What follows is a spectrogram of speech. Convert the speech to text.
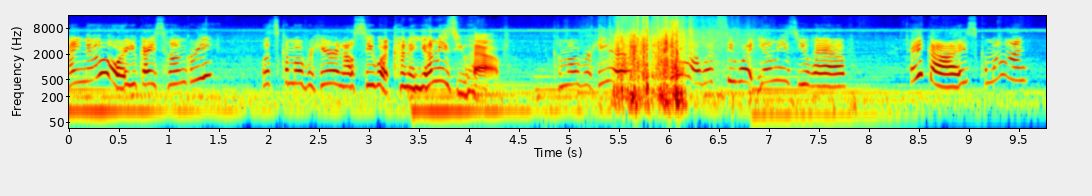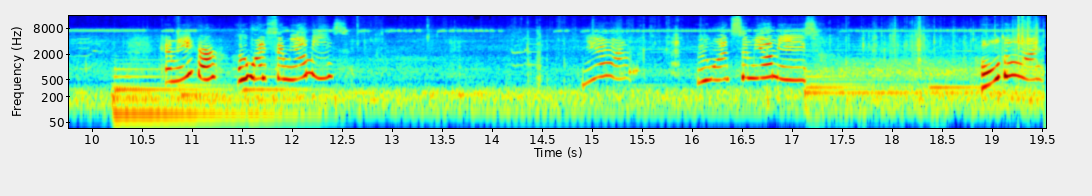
I know. Are you guys hungry? Let's come over here and I'll see what kind of yummies you have. Come over here. Yeah, let's see what yummies you have. Hey guys, come on. Come here. Who wants some yummies? Yeah. Who wants some yummies? Hold on.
